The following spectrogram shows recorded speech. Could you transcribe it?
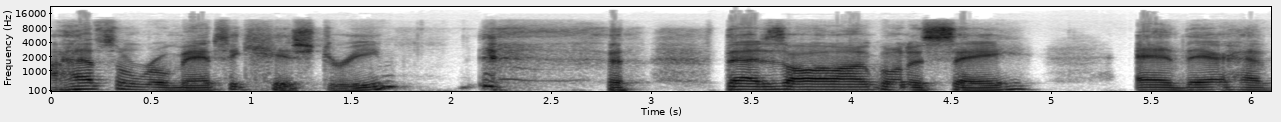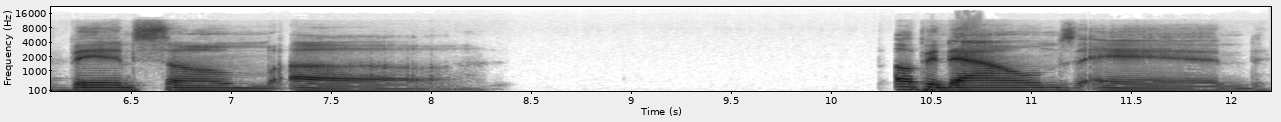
I have some romantic history. that is all I'm going to say. And there have been some uh, up and downs and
